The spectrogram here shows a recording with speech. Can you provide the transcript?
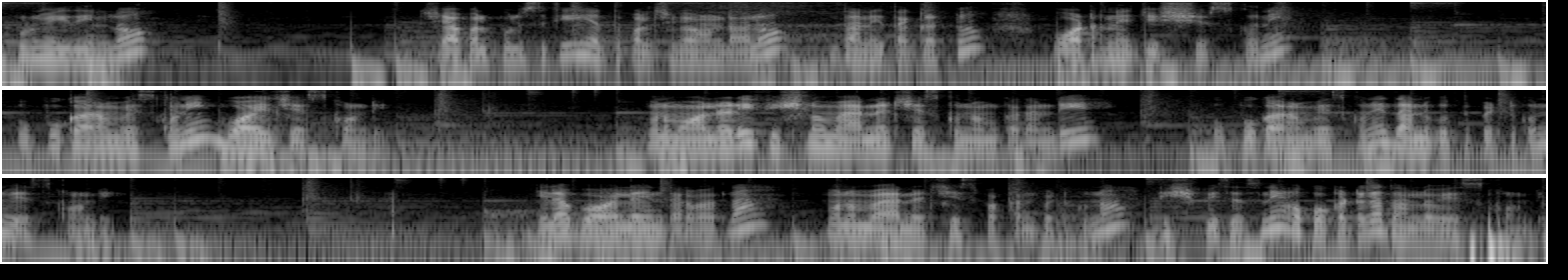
ఇప్పుడు మీకు దీనిలో చేపల పులుసుకి ఎంత పలుచగా ఉండాలో దానికి తగ్గట్టు వాటర్ని అడ్జస్ట్ చేసుకొని ఉప్పు కారం వేసుకొని బాయిల్ చేసుకోండి. మనం ఆల్రెడీ ఫిష్లో మ్యారినేట్ చేసుకున్నాం కదండి. ఉప్పు కారం వేసుకొని దాన్ని గుర్తుపెట్టుకొని వేసుకోండి. ఇలా బాయిల్ అయిన తర్వాత మనం మ్యారినేట్ చేసి పక్కన పెట్టుకున్న ఫిష్ పీసెస్ని ఒక్కొక్కటిగా దానిలో వేసుకోండి.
